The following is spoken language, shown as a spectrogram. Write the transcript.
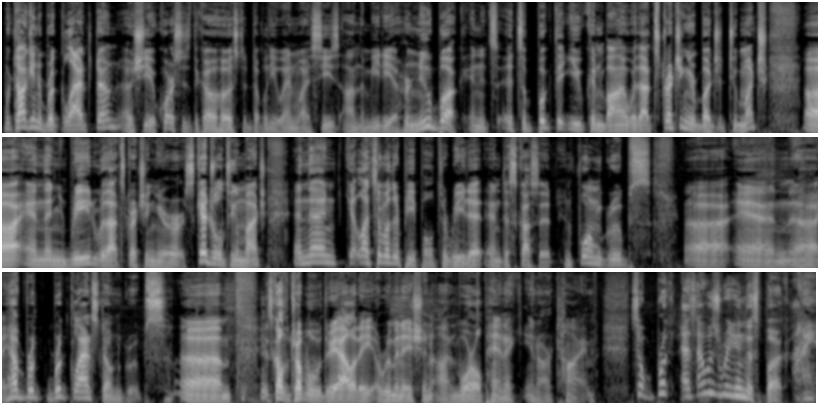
We're talking to Brooke Gladstone. Uh, she, of course, is the co-host of WNYC's On the Media. Her new book, and it's it's a book that you can buy without stretching your budget too much, uh, and then read without stretching your schedule too much, and then get lots of other people to read it and discuss it, and form groups, uh, and uh, have Brooke, Brooke, Gladstone groups. Um, it's called The Trouble with Reality: A Rumination on Moral Panic in Our Time. So, Brooke, as I was reading this book, I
